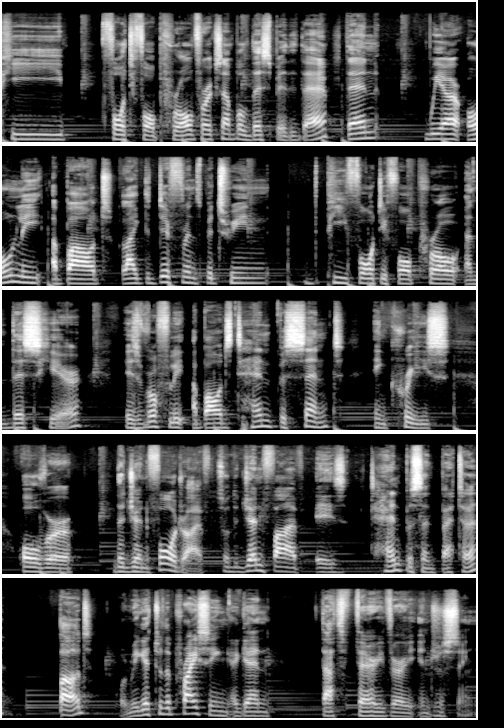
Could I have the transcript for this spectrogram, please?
P44 Pro, for example, this bit there, then we are only about like the difference between the P44 Pro and this here is roughly about 10% increase over the Gen 4 drive. So the Gen 5 is 10% better, but when we get to the pricing again, that's very, very interesting.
